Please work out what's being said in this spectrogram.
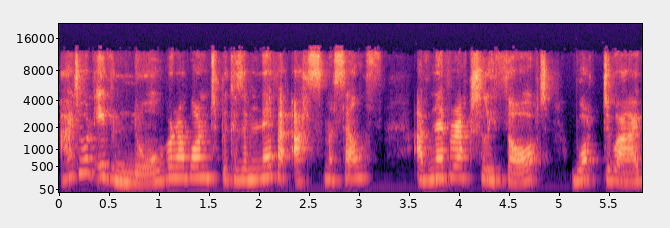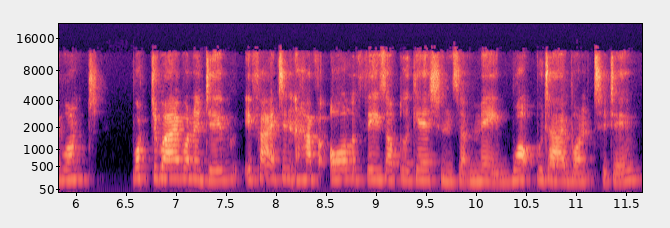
I don't even know where I want because I've never asked myself. I've never actually thought, what do I want? what do I want to do? If I didn't have all of these obligations of me, what would I want to do?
